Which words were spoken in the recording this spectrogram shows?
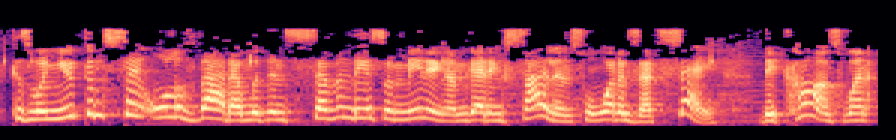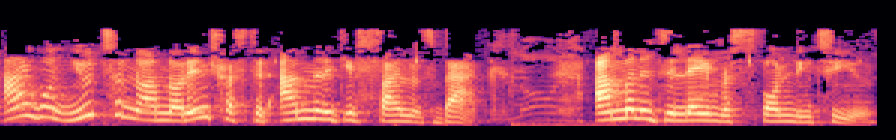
Because when you can say all of that and within seven days of meeting, I'm getting silence, well, what does that say? Because when I want you to know I'm not interested, I'm going to give silence back. I'm going to delay responding to you.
